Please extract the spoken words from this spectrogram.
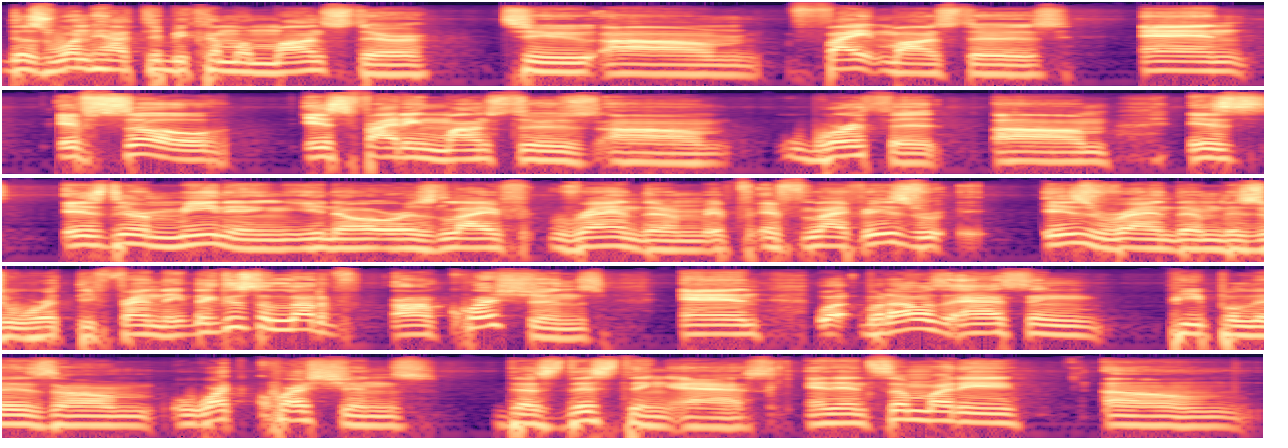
does one have to become a monster to um fight monsters and if so is fighting monsters um worth it? Um is is there meaning you know or is life random? If if life is is random is it worth defending? Like there's a lot of uh, questions. And what, what i was asking people is um what questions does this thing ask? And then somebody um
